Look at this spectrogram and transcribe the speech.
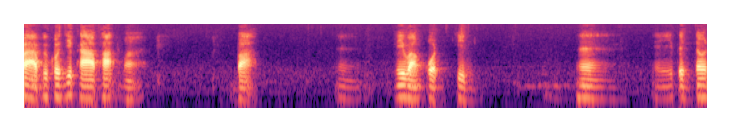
บาปคือคนที่พาพระมา บาปมีหวังอดกินอย่างนี้เป็นต้น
